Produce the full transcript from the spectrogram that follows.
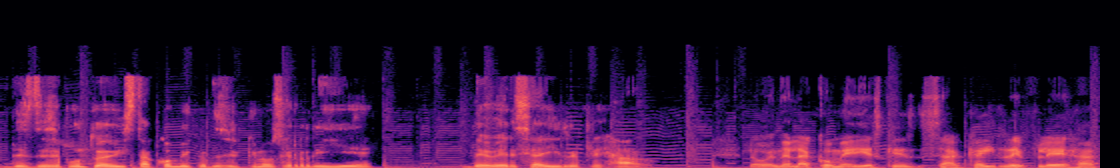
desde ese punto de vista cómico, es decir, que uno se ríe de verse ahí reflejado. Lo bueno de la comedia es que saca y refleja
